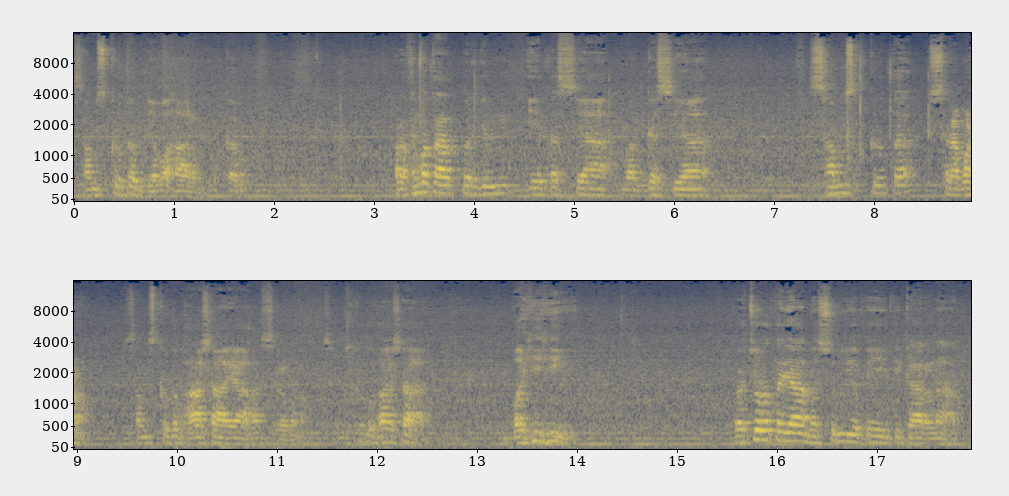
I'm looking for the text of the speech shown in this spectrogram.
संस्कृतव्यवहारं करोमि। प्रथमतात्पर्यम् एतस्य वर्गस्य संस्कृतश्रवणं, संस्कृतभाषायाः श्रवणं। संस्कृतभाषा बहिः प्रचुरतया न श्रूयते इति कारणात्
